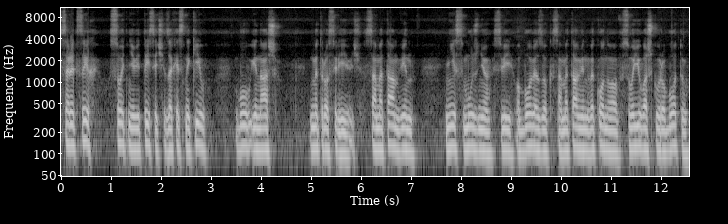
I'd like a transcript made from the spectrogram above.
Серед цих сотнів і тисяч захисників був і наш Дмитро Сергійович. Саме там він ніс мужньо свій обов'язок, саме там він виконував свою важку роботу,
